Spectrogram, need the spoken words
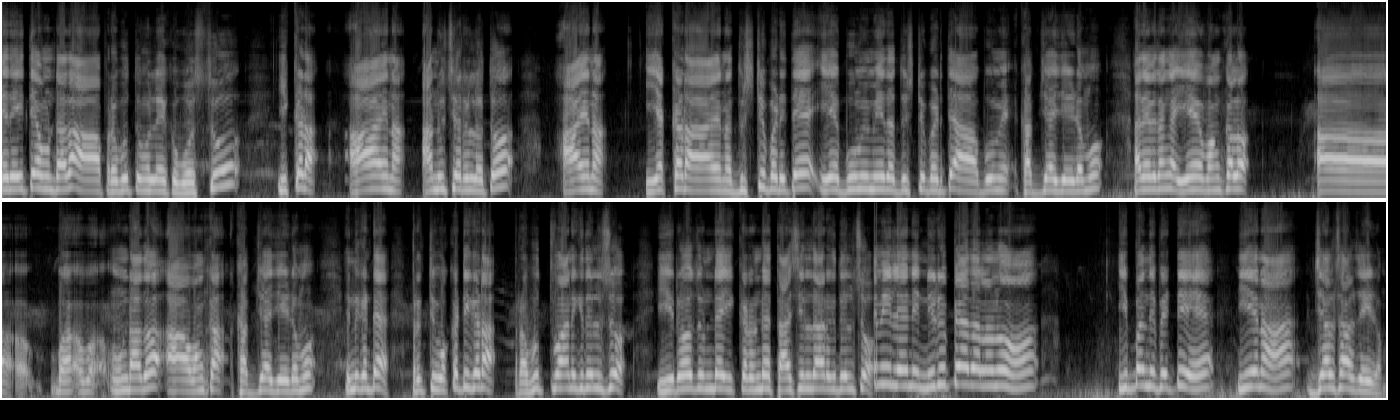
ఏదైతే ఉంటుందో ఆ ప్రభుత్వంలోకి వస్తూ ఇక్కడ ఆయన అనుచరులతో ఆయన ఎక్కడ ఆయన దృష్టి పడితే ఏ భూమి మీద దృష్టి పడితే ఆ భూమి కబ్జా చేయడము అదేవిధంగా ఏ వంకలో ఉండదో ఆ వంక కబ్జా చేయడము. ఎందుకంటే ప్రతి ఒక్కటి కూడా ప్రభుత్వానికి తెలుసు ఈరోజు ఉండే ఇక్కడ ఉండే తహసీల్దార్కి తెలుసు. ఏమీ లేని నిరుపేదలను ఇబ్బంది పెట్టి ఈయన జల్సాలు చేయడం.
